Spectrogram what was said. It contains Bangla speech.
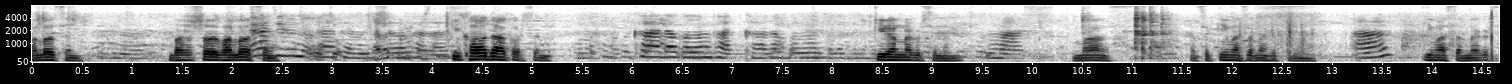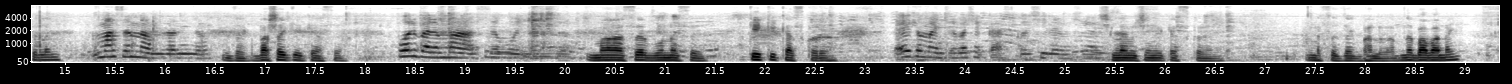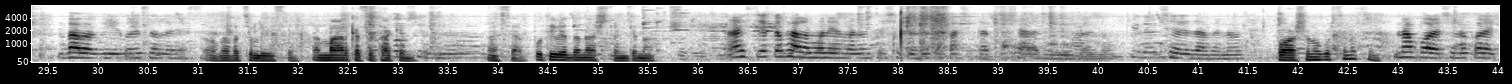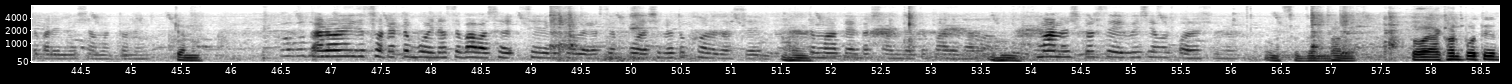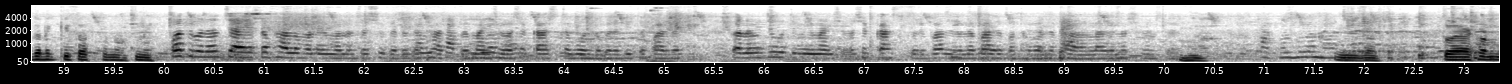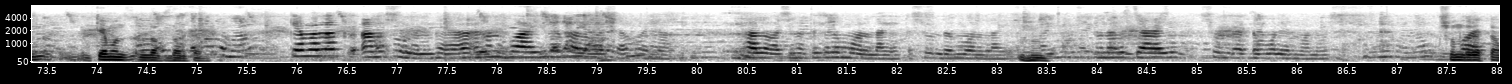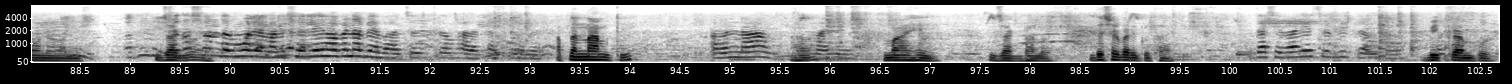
ভালো আছেন? বাসার সবাই ভালো আছেন? হ্যাঁ কি খাওয়া দাওয়া করছেন? খাওয়া দাওয়া করলাম ভাত খাওয়া দাওয়া করলাম। কি রান্না করছিলেন? মাছ। মাছ? আচ্ছা কি মাছ রান্না করছিলেন? কি মাছ রান্না করছিলেন? মাছের নাম জানি না। যাক বাসায় কে কে আছে? পরিবারে মা আছে বই আছে। মা আছে আর বোন আছে। কে কি কাজ করে? এই তো মানুষের বাসায় কাজ করে সেলাই মেশিনের কাজ করেন। আচ্ছা যাক ভালো। আপনার বাবা নাই? বাবা বিয়ে করে চলে গেছে। ও বাবা চলে গেছে। আর মার কাছে থাকেন? আচ্ছা প্রতিবেদন আসছেন কেন? আসছি একটা ভালো মনের দুটো পাশে থাকবে সারাদিনের জন্য। ছেড়ে যাবে না। পড়াশোনা করছেন আপনি? না পড়াশোনা করাইতে পারিনি সামর্থ্য নেই। কেন? কারণ এই যে ছোট একটা বই আছে বাবা ছেড়ে চলে গেছে পড়াশোনা তো খরচ আছে। মা তো একা সামলাইতে পারে না। মানুষ করছে এই বেশি আমার পড়াশোনা। আচ্ছা যাক ভালো। তো এখন প্রতিবেদনে কি চাচ্ছেন আপনি? প্রতিবেদন চাই একটা ভালো মানের মানুষের সুখে দুঃখে থাকবে মানুষের বাসায় কাজটা বন্ধ করে দিতে পারবে। কারণ আমি যুবতী মেয়ে মানুষের বাসায় কাজ করি বাজে বাজে কথা বলে ভালো লাগে না শুনতে। তো এখন কেমন লোক দরকার? কেমন আমি শুনুন ভাইয়া এখন বয়সে ভালোবাসা হয় না। ভালোবাসা হতে গেলে মন লাগে একটা সুন্দর মন লাগে। এখন আমি চাই সুন্দর একটা মনের মানুষ। সুন্দর একটা মনের মানুষ। শুধু সুন্দর মনের মানুষ হলেই হবে না ব্যবহার চরিত্র ভালো থাকতে হবে। আপনার নাম কি? আমার নাম হ্যাঁ। মাহি। মাহি। যাক ভালো। দেশের বাড়ি কোথায়? দেশের বাড়ি আছে বিক্রমপুর। বিক্রমপুর।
